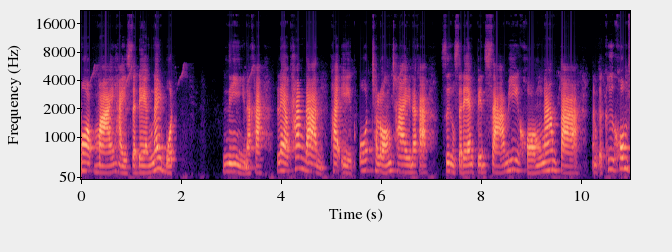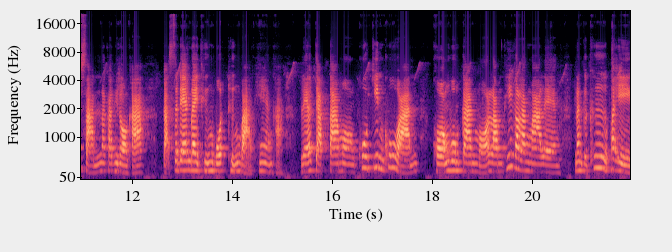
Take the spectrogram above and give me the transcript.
มอบหมายให้แสดงในบทนี่นะคะ แล้วทางด้านพระเอกโอ๊ตฉลองชัยนะคะ ซึ่งแสดงเป็นสามีของง่ามตา นั่นก็คือคมสันนะคะ พี่น้องคะกะแสดงได้ถึงบทถึงบาทแห้งค่ะ แล้วจับตามองคู่จิ้นคู่หวานของวงการหมอลำที่กำลังมาแรง นั่นก็คือพระเอก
